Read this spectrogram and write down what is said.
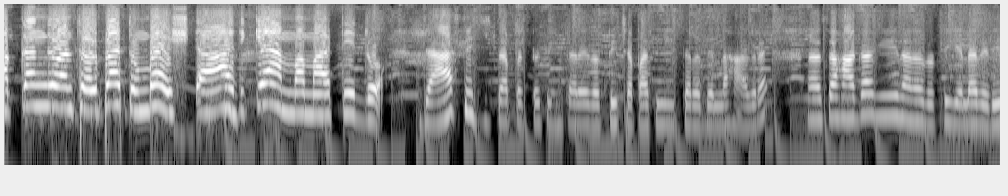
ಅಕ್ಕಂಗೆ ಒಂದು ಸ್ವಲ್ಪ ತುಂಬಾ ಇಷ್ಟ. ಅದಕ್ಕೆ ಅಮ್ಮ ಮಾಡ್ತಿದ್ರು. ಜಾಸ್ತಿ ಇಷ್ಟಪಟ್ಟು ತಿಂತಾರೆ, ರೊಟ್ಟಿ, ಚಪಾತಿ ಈ ಥರದ್ದೆಲ್ಲ ಆದರೆ. ಸೊ ಹಾಗಾಗಿ ನಾನು ರೊಟ್ಟಿಗೆಲ್ಲ ರೆಡಿ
